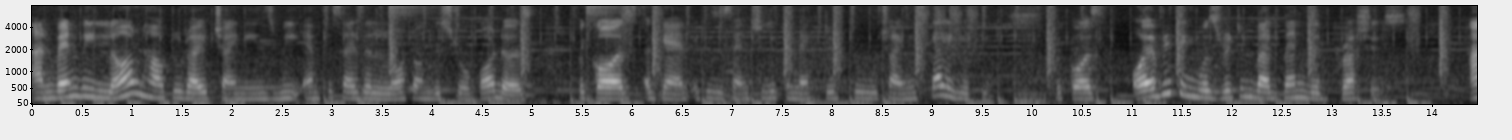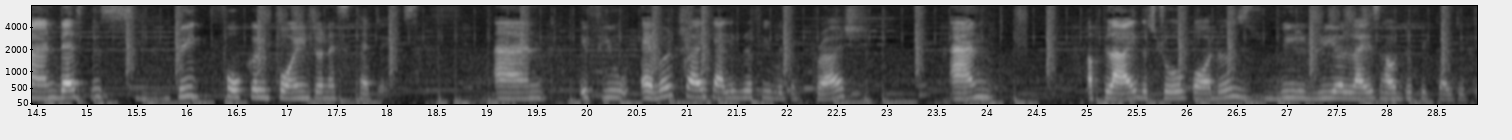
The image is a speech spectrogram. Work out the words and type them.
And when we learn how to write chinese we emphasize a lot on the stroke orders because again it is essentially connected to chinese calligraphy because everything was written back then with brushes. And there's this big focal point on aesthetics. And if you ever try calligraphy with a brush and apply the stroke orders, we'll realize how difficult it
